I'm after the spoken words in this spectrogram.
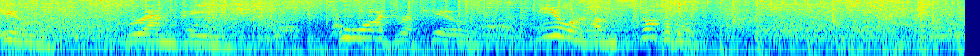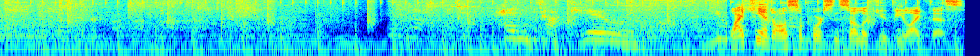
kill. Rampage. Quadra kill. You are unstoppable. Pentakill. Why can't all supports in solo queue be like this?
